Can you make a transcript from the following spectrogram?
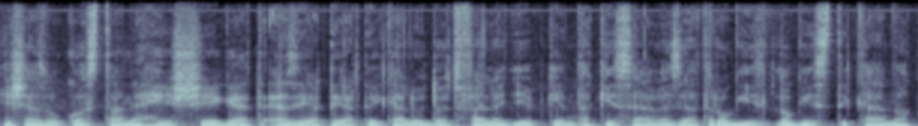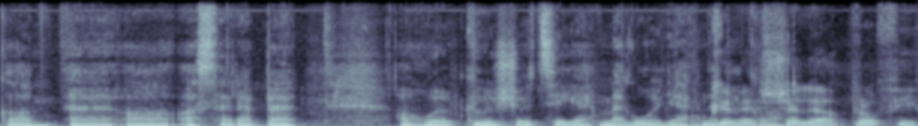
és ez okozta a nehézséget, ezért értékelődött fel egyébként a kiszervezett logisztikának a, a, a szerepe, ahol külső cégek megoldják nekik. Kövesse a... le a profi,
